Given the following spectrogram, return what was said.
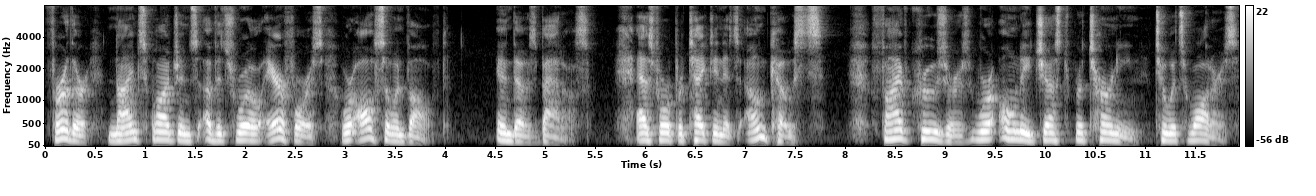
Further, nine squadrons of its Royal Air Force were also involved in those battles. As for protecting its own coasts, five cruisers were only just returning to its waters,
